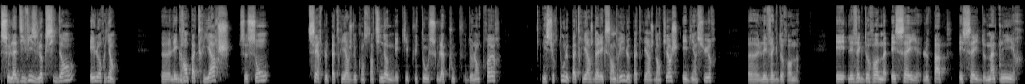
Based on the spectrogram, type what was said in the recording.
cela divise l'Occident et l'Orient. Euh, les grands patriarches, ce sont certes le patriarche de Constantinople, mais qui est plutôt sous la coupe de l'empereur, mais surtout le patriarche d'Alexandrie, le patriarche d'Antioche et bien sûr l'évêque de Rome. Et l'évêque de Rome essaye, le pape essaye de maintenir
